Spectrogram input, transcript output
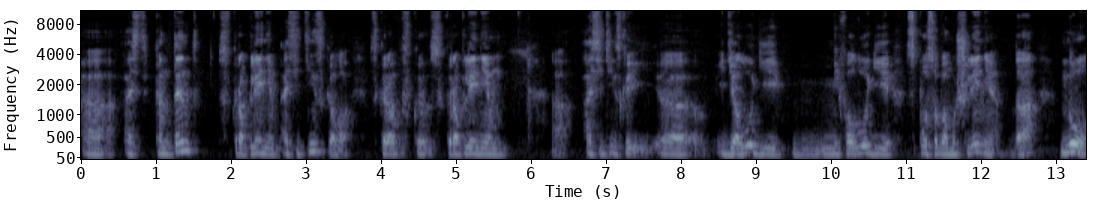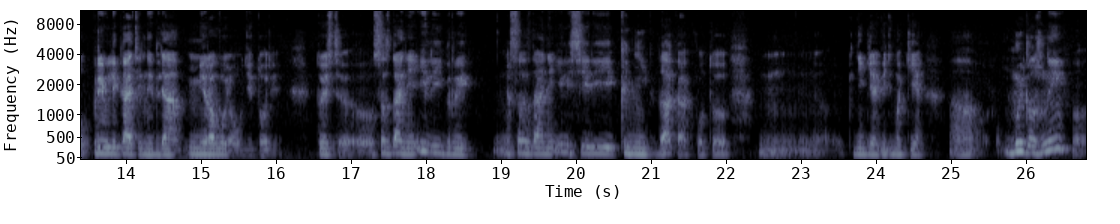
э, контент с вкраплением осетинского, с вкраплением осетинской идеологии, мифологии, способа мышления, да, но привлекательный для мировой аудитории. То есть создание или игры, создание или серии книг, да, как вот книги о Ведьмаке, а, мы должны э,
